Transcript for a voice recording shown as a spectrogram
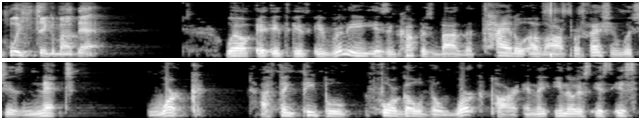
What do you think about that? Well, it, it, it really is encompassed by the title of our profession, which is net work. I think people forego the work part, and they, you know, it's, it's, it's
